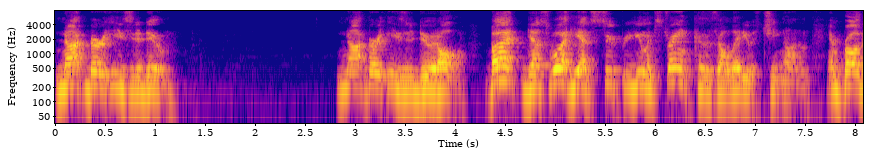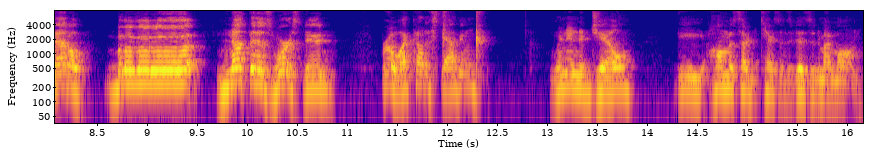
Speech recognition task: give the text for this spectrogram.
Not very easy to do. Not very easy to do at all. But guess what? He had superhuman strength because his old lady was cheating on him. And bro, that'll blah, blah, blah, nothing is worse, dude. Bro, I caught a stabbing, went into jail. The homicide detectives visited my mom,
